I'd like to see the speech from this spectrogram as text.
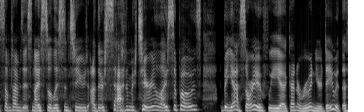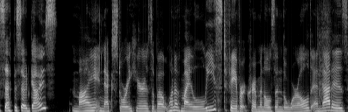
Sometimes it's nice to listen to other sad material, I suppose. But yeah, sorry if we uh, kind of ruin your day with this episode, guys. My next story here is about one of my least favorite criminals in the world, and that is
